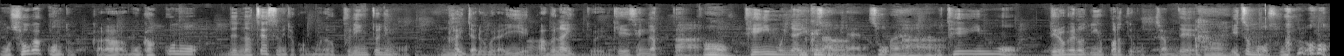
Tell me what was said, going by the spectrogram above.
もう小学校の時から、もう学校の、で、夏休みとかもらうプリントにも書いてあるぐらいうん。危ないって言われるゲーセンがあって、店員もいない行くからな、みたいな。そう。う店員もベロベロに酔っ払ってるおっちゃんで、いいつもそこの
